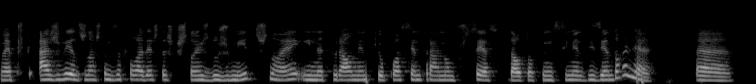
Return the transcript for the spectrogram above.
não é? Porque às vezes nós estamos a falar destas questões dos mitos, não é? E naturalmente que eu posso entrar num processo de autoconhecimento dizendo, olha, uh,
